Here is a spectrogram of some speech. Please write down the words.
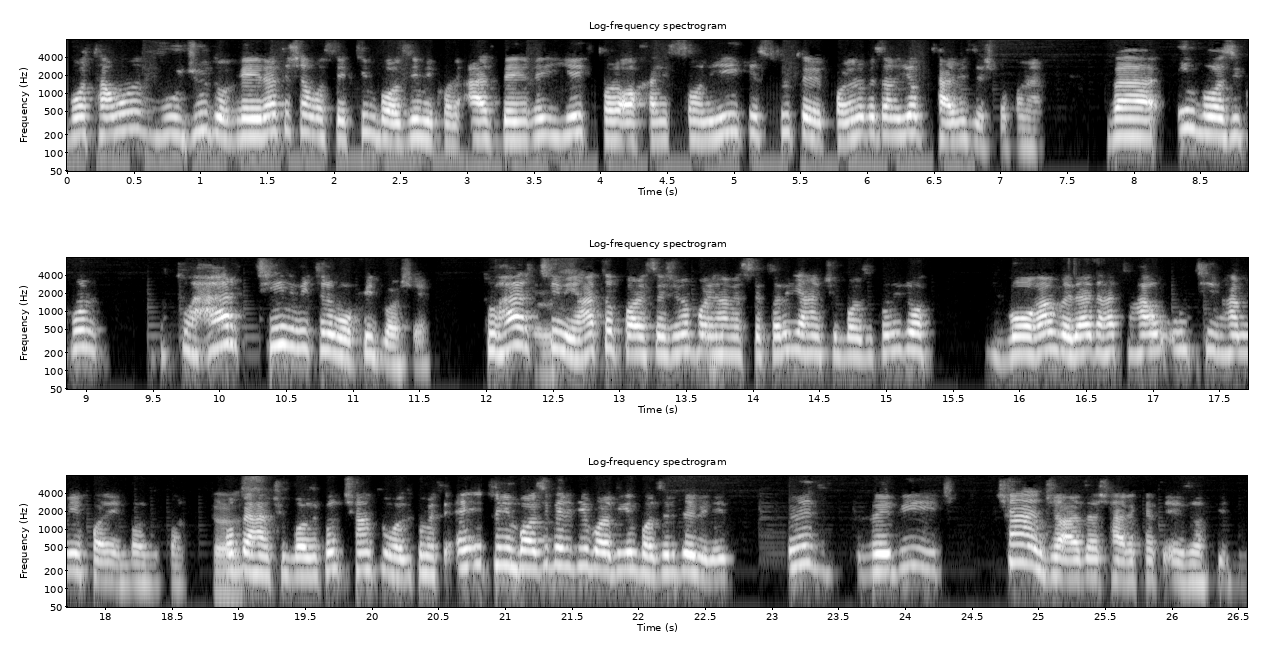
با تمام وجود و غیرتش هم واسه تیم بازی می‌کنه. از دقیقه یک تا آخرین ثانیه‌ای که سوت پایان رو بزنه یا تعویضش بکنن و این بازیکن تو هر تیم می‌تونه مفید باشه. تو هر تیمی حتی پاریس سن با این همه ستاره یه همچین بازیکنی رو واقعا به درد حتی هم اون تیم هم می‌خوره این بازیکن. ما به همچین بازیکن چند تا بازیکن مثل تو این بازی برید یه بار دیگه این بازی رو ببینید. ببینید ربیچ چند جا ازش حرکت اضافی بود.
